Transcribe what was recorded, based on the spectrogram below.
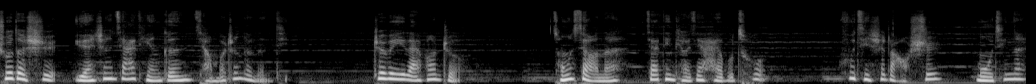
说的是原生家庭跟强迫症的问题。这位来访者从小呢，家庭条件还不错，父亲是老师，母亲呢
